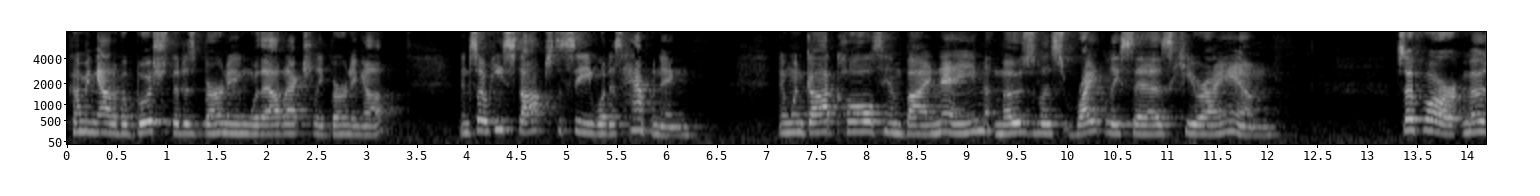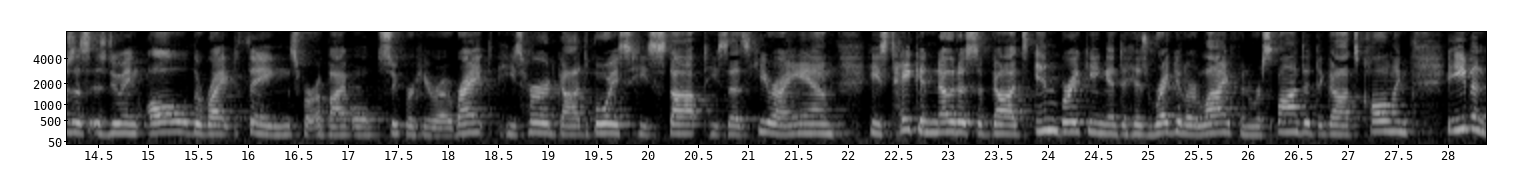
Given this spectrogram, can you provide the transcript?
coming out of a bush that is burning without actually burning up. And so he stops to see what is happening. And when God calls him by name, Moses rightly says, Here I am. So far, Moses is doing all the right things for a Bible superhero, right? He's heard God's voice, he's stopped, he says, Here I am. He's taken notice of God's inbreaking into his regular life and responded to God's calling. He even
